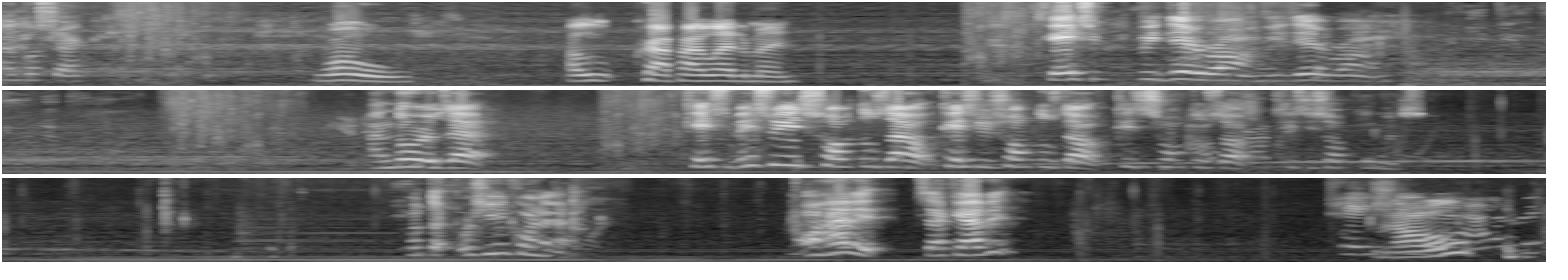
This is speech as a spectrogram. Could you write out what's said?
Uncle Shrek. Whoa. Oh crap! I let him in. Casey, we did it wrong. You did it wrong. And where is that? Casey, basically swap those out. Casey, swap those out. Casey, swap those out. Casey, swap those. What the? Where's the unicorn at? Oh, I don't have it. Zach, you have it? Casey, No. have it?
